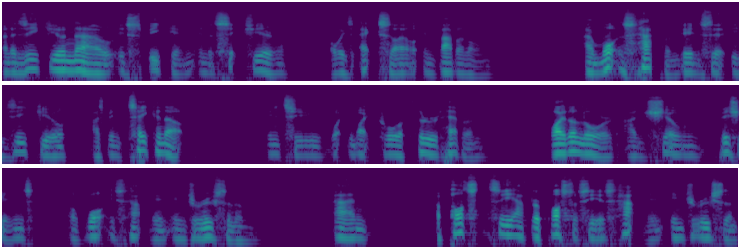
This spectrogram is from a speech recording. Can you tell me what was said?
And Ezekiel now is speaking in the sixth year of his exile in Babylon. And what has happened is that Ezekiel has been taken up into what you might call a third heaven by the Lord and shown visions of what is happening in Jerusalem. And apostasy after apostasy is happening in Jerusalem.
